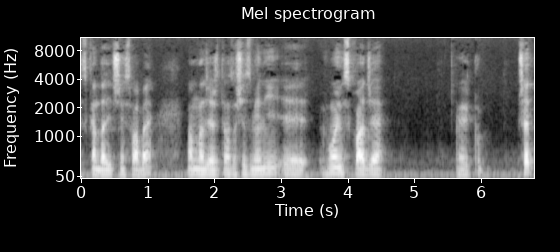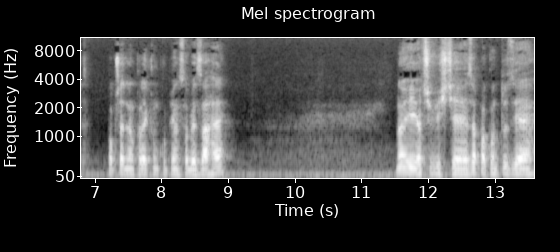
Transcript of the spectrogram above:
skandalicznie słabe. Mam nadzieję, że teraz to się zmieni. Y, w moim składzie y, przed poprzednią kolejką kupiłem sobie Zachę. No i oczywiście zapał kontuzję,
